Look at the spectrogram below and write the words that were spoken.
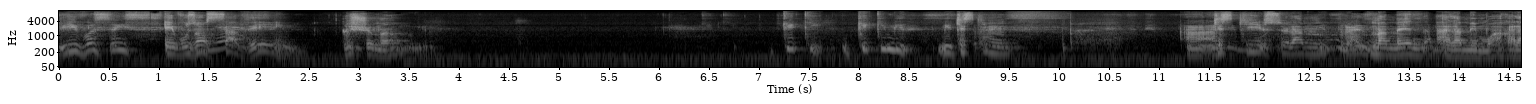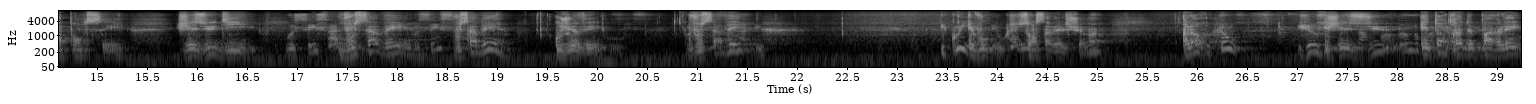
et vous en savez le chemin. Qu'est-ce qui, qu'est-ce qui cela m'amène à la mémoire, à la pensée? Jésus dit, vous savez, vous savez où je vais. Vous savez. Et vous en savez le chemin. Alors, Jésus est en train de parler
